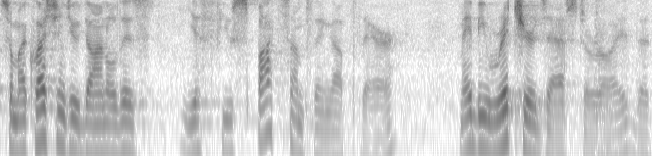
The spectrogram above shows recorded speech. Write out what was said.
So, my question to you, Donald, is if you spot something up there, maybe Richard's asteroid that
